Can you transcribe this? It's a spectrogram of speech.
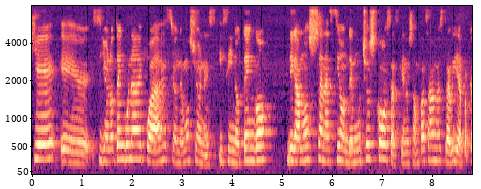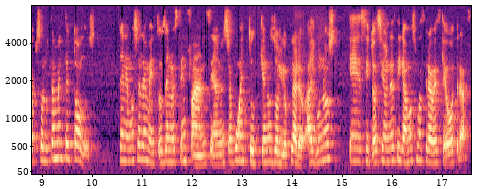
que eh, si yo no tengo una adecuada gestión de emociones y si no tengo, digamos, sanación de muchas cosas que nos han pasado en nuestra vida, porque absolutamente todos tenemos elementos de nuestra infancia, nuestra juventud que nos dolió, claro, algunas eh, situaciones, digamos, más graves que otras,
